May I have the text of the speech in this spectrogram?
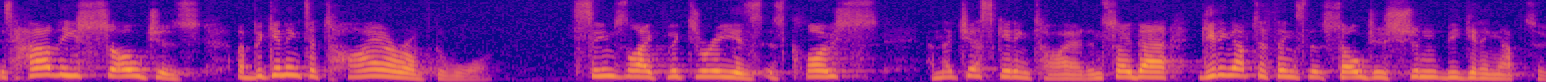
is how these soldiers are beginning to tire of the war. It seems like victory is, is close and they're just getting tired. And so they're getting up to things that soldiers shouldn't be getting up to.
